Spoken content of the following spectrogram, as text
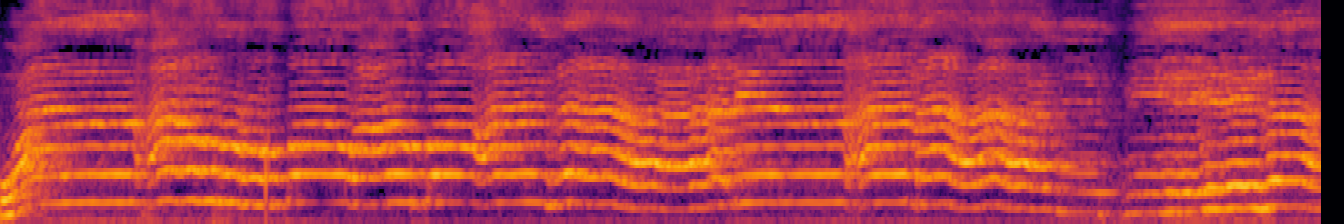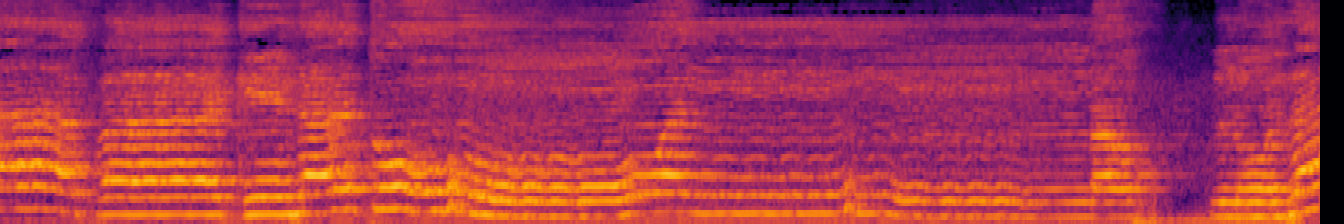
والأرض وضعها للأنام فيها فاكهة والنخل ذات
